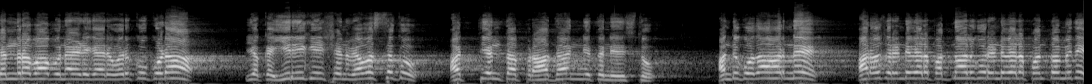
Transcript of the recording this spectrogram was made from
చంద్రబాబు నాయుడు గారి వరకు కూడా ఈ యొక్క ఇరిగేషన్ వ్యవస్థకు అత్యంత ప్రాధాన్యతని ఇస్తూ అందుకు ఉదాహరణే ఆ రోజు రెండు వేల పద్నాలుగు రెండు వేల పంతొమ్మిది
